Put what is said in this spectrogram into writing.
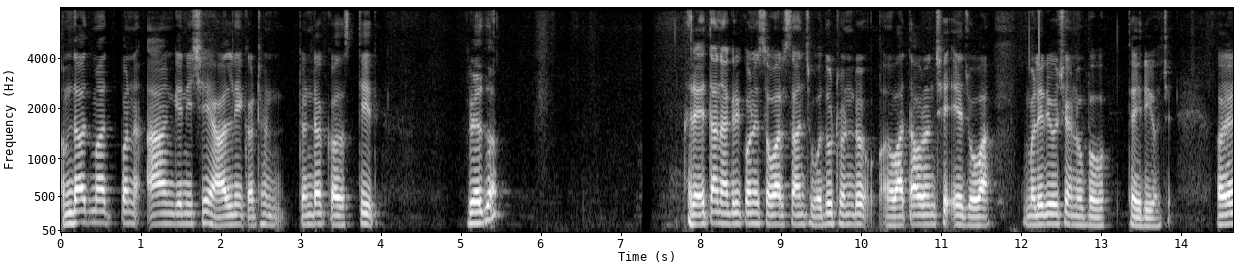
અમદાવાદમાં પણ આ અંગેની છે હાલની કઠણ ઠંડક સ્થિત. રહેતા? રહેતા નાગરિકોને સવાર સાંજ વધુ ઠંડુ વાતાવરણ છે એ જોવા મળી રહ્યું છે અનુભવ થઈ રહ્યો છે. હવે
